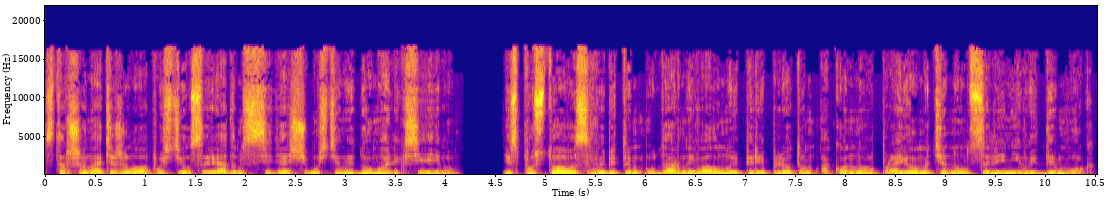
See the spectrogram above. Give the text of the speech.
Старшина тяжело опустился рядом с сидящим у стены дома Алексеевым. Из пустого с выбитым ударной волной переплетом оконного проема тянулся ленивый дымок,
